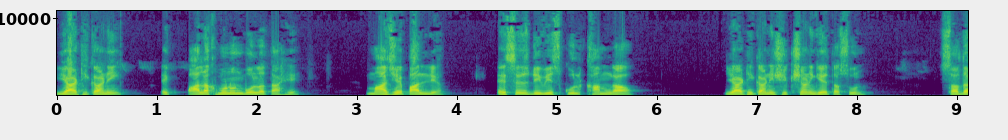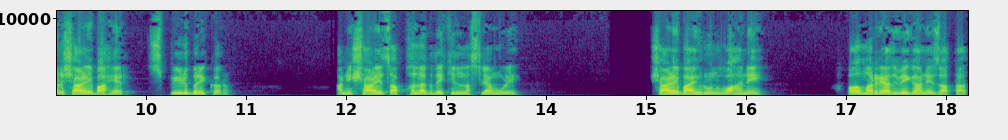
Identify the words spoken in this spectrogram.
या ठिकाणी एक पालक म्हणून बोलत आहे. माझे पाल्य S S D V school Khamgaon या ठिकाणी शिक्षण घेत असून सदर शाळेबाहेर स्पीड ब्रेकर आणि शाळेचा फलक देखील नसल्यामुळे शाळेबाहेरून वाहने अमर्याद वेगाने जातात.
